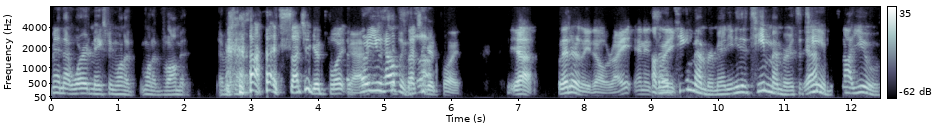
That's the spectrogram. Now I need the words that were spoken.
Man, that word makes me want to want to vomit every time. it's such a good point, man. What are you helping? It's such a good point. Yeah. Literally though, right? And oh, it's oh, like a team member, man. You need a team member. It's a yeah. team. It's not you.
